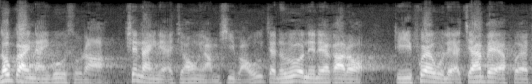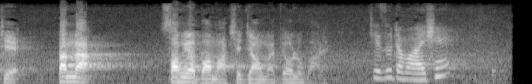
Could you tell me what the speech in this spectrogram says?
လောက်ကင်နိုင်ဖို့ဆိုတာဖြစ်နိုင်တဲ့အကြောင်းအရာမရှိပါဘူးကျွန်တော်တို့အနေနဲ့ကတော့ဒီအဖွဲ့ကိုလည်းအကြမ်းဖက်အဖွဲ့အဖြစ်သတ်မှတ်ဆောင်ရွက်သွားမှာဖြစ်ကြောင်းပဲပြောလိုပါတယ်ကျေးဇူးတင်ပါတယ်ရှင်။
